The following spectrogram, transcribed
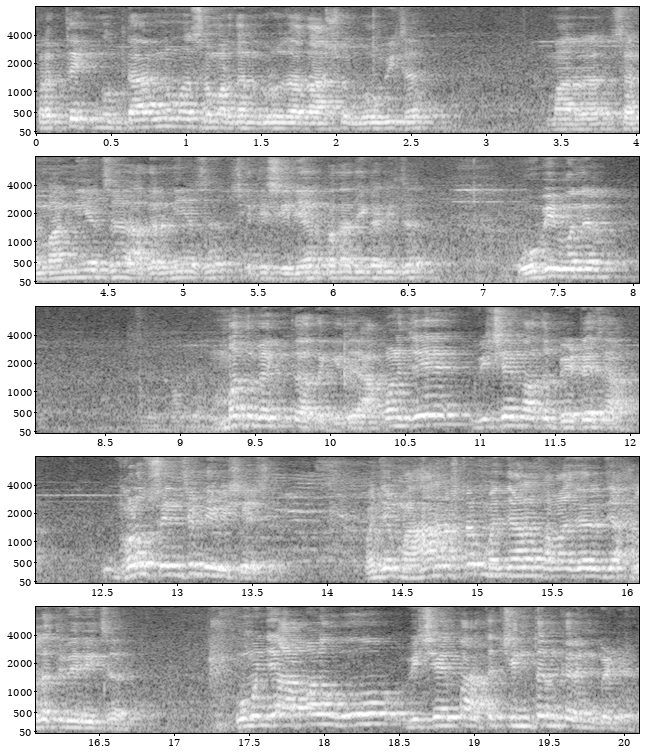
प्रत्येक मुद्दा मग समर्थन करू जात अशोक गोबीचं मार सन्मान्यचं आदरणीयचं शेती सिनियर पदाधिकारीचं गोबी वनेर मत व्यक्त आता किती. आपण जे विषय माझं भेटायचा घणो सेन्सिटिव्ह विषय आहे. म्हणजे महाराष्ट्र बंजारा समाजाला जे हलतविरीचं म्हणजे आपण हो विषय आता चिंतन करेन भेटेल.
